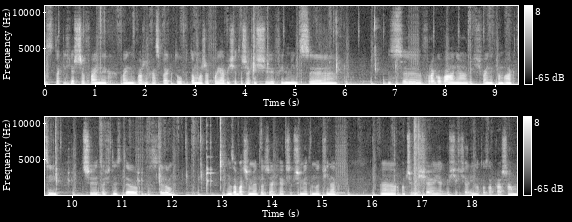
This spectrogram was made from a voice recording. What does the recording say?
Z takich jeszcze fajnych, fajnych, ważnych aspektów to może pojawi się też jakiś filmik z, z fragowania, z jakichś fajnych tam akcji, czy coś w tym stylu. W stylu. Zobaczymy też jak, jak się przyjmie ten odcinek. E, oczywiście jakbyście chcieli, no to zapraszam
